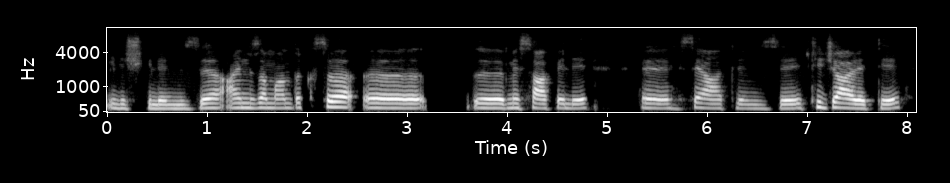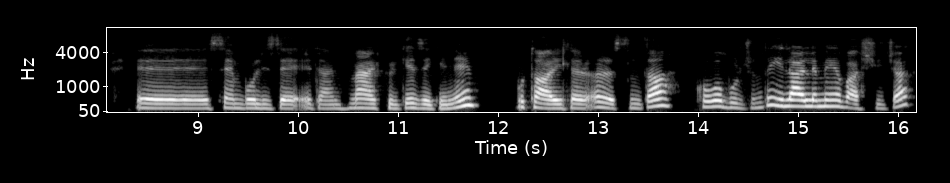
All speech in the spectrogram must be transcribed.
ilişkilerimizi, aynı zamanda kısa e, e, mesafeli e, seyahatlerimizi, ticareti e, sembolize eden Merkür gezegeni bu tarihler arasında Kova burcunda ilerlemeye başlayacak.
